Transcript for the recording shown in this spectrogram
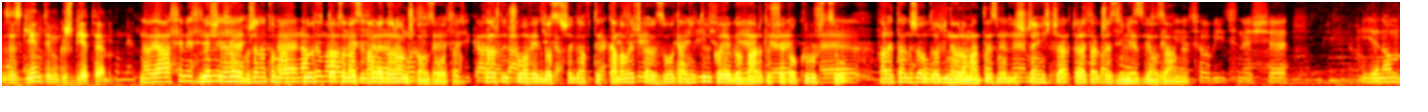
ze zgiętym grzbietem. No Myślę, że na to e, ma na wpływ to co vliv, nazywamy e, gorączką moc, e, złota. Każdy człowiek dostrzega w tych kawałeczkach złota nie tylko jego wartość e, jako kruszcu, e, ale także odrobinę romantyzmu i szczęścia, które także z nim jest związane. Jenom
